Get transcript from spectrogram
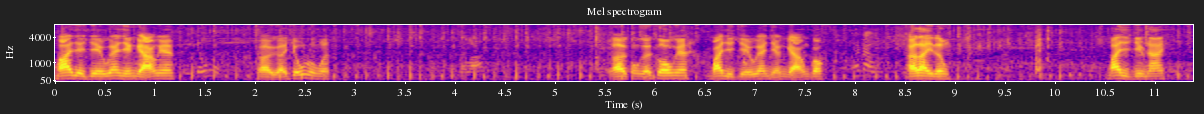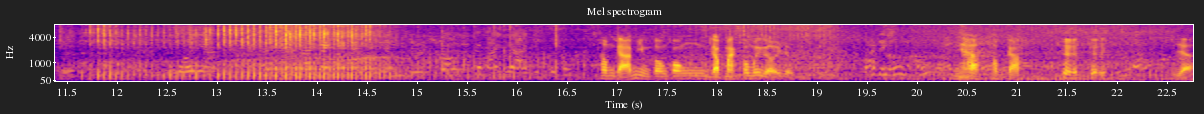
3 giờ chiều ra nhận gạo nha rồi gửi chú luôn anh rồi, con gửi cô nha. 3 giờ chiều ra nhận gạo không con? Ở đây luôn. 3 giờ chiều nay. Thông cảm giùm con con gặp mặt con mới gửi được. Dạ thông cảm. Dạ.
